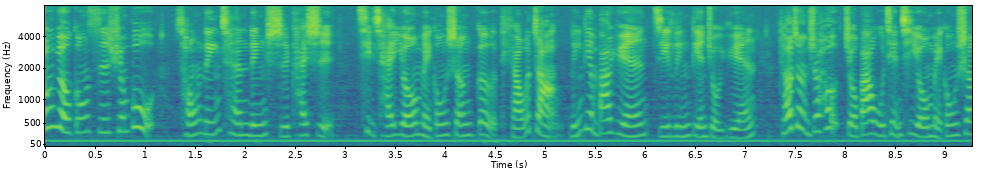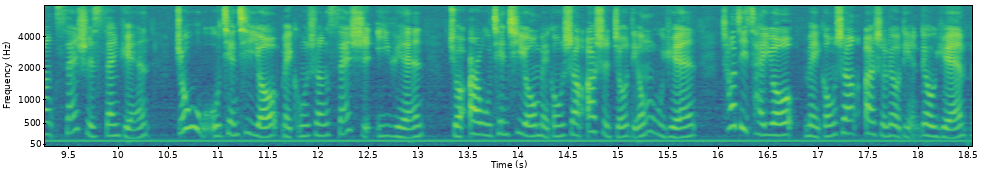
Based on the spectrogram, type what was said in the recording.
中油公司宣布，从凌晨零时开始，汽柴油每公升各调涨零点八元及零点九元。调整之后，九八无铅汽油每公升三十三元，九五无铅汽油每公升三十一元，九二无铅汽油每公升二十九点五元，超级柴油每公升二十六点六元。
